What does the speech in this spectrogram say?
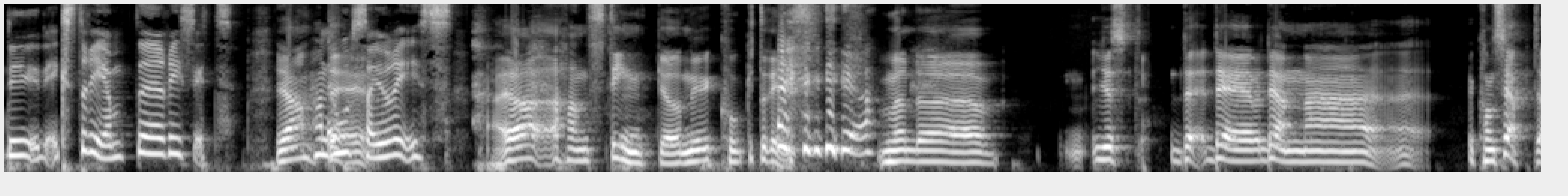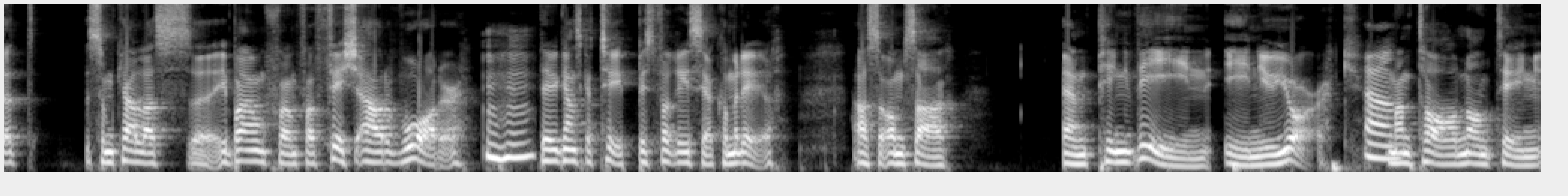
det är extremt eh, risigt. Ja, Han det- osar ju ris. Ja, han stinker nykokt ris. ja. Men eh, just det, det den eh, konceptet som kallas eh, i branschen för fish out of water. Mhm. Det är ju ganska typiskt för risiga komedier. Alltså om så här, en pingvin i New York. Man tar någonting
